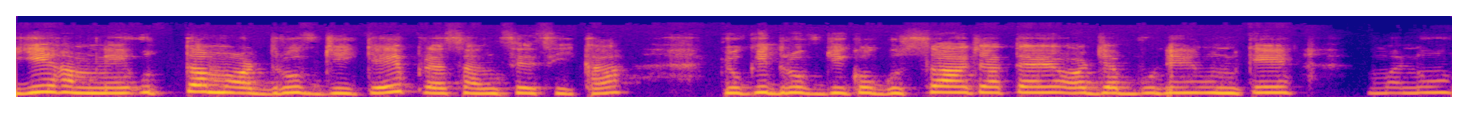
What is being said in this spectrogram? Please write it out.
ये हमने उत्तम और ध्रुव जी के प्रसंग से सीखा, क्योंकि ध्रुव जी को गुस्सा आ जाता है और जब उन्हें उनके मनु,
